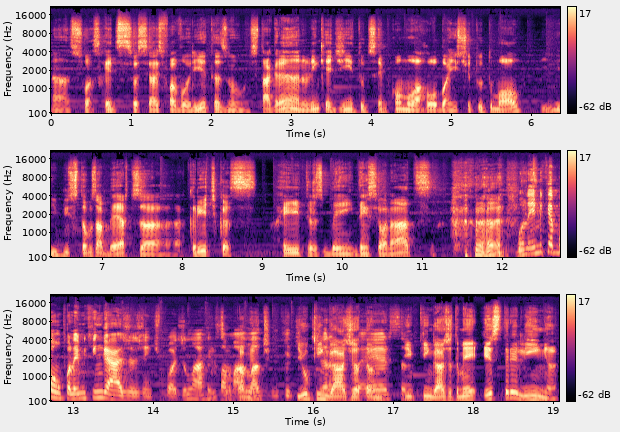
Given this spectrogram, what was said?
nas suas redes sociais favoritas, no Instagram, no LinkedIn, tudo sempre como arroba Instituto Mol. E estamos abertos a críticas, haters bem intencionados. polêmica é bom, polêmica engaja, gente. Pode ir lá reclamar Exatamente. lá do LinkedIn. E o que engaja, também e o que engaja também é estrelinha.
